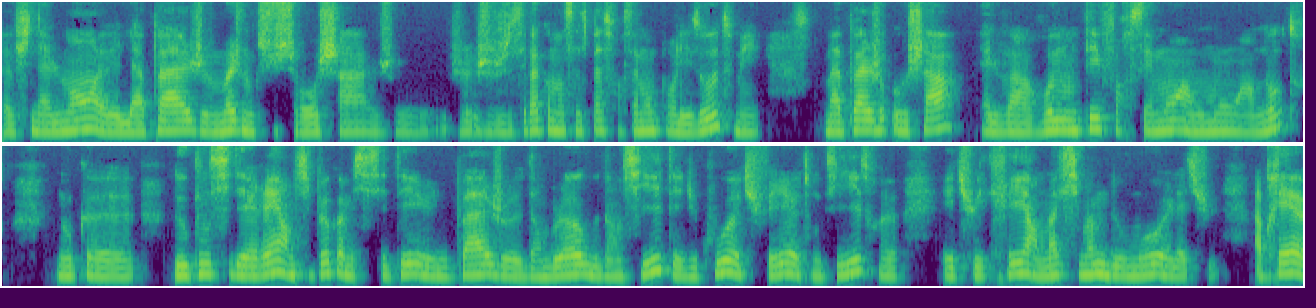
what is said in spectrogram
euh, finalement, euh, la page, moi, je, suis sur Ocha, je ne sais pas comment ça se passe forcément pour les autres, mais ma page Ocha, elle va remonter forcément à un moment ou à un autre. Donc, euh, de considérer un petit peu comme si c'était une page d'un blog ou d'un site, et du coup, tu fais ton titre et tu écris un maximum de mots là-dessus. Après,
